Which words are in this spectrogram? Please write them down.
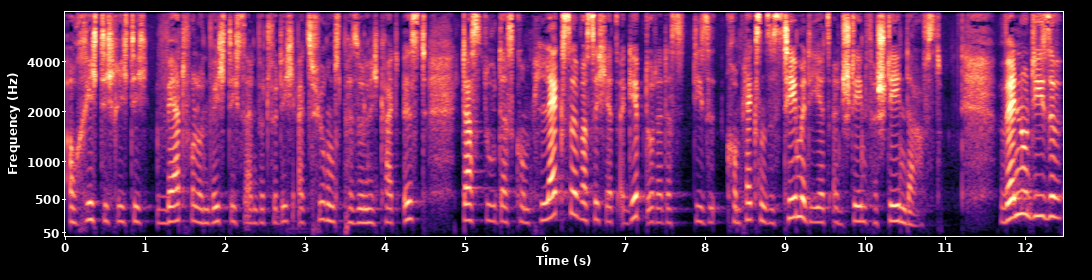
auch richtig, richtig wertvoll und wichtig sein wird für dich als Führungspersönlichkeit, ist, dass du das Komplexe, was sich jetzt ergibt, oder dass diese komplexen Systeme, die jetzt entstehen, verstehen darfst. Wenn du diese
